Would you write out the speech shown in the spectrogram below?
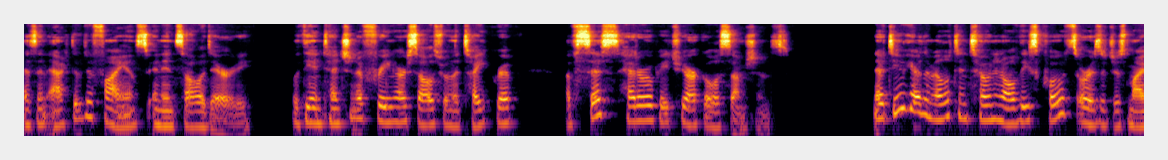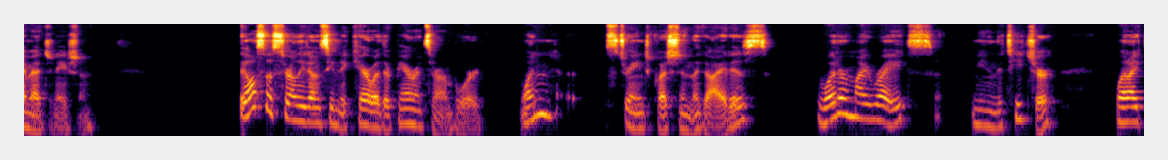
as an act of defiance and in solidarity, with the intention of freeing ourselves from the tight grip of cis heteropatriarchal assumptions. Now, do you hear the militant tone in all these quotes, or is it just my imagination? They also certainly don't seem to care whether parents are on board. One strange question in the guide is what are my rights, meaning the teacher, when I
